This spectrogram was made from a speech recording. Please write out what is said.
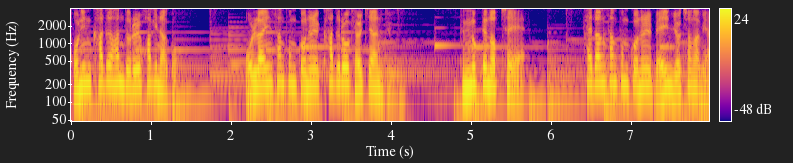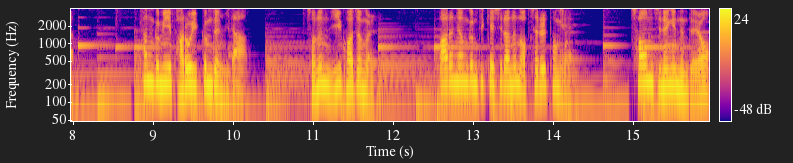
본인 카드 한도를 확인하고 온라인 상품권을 카드로 결제한 뒤 등록된 업체에 해당 상품권을 매입 요청하면 현금이 바로 입금됩니다. 저는 이 과정을 빠른 현금 티켓이라는 업체를 통해 처음 진행했는데요.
